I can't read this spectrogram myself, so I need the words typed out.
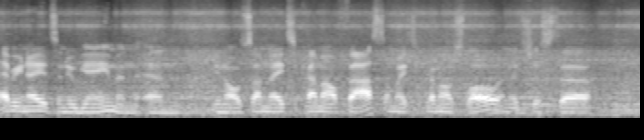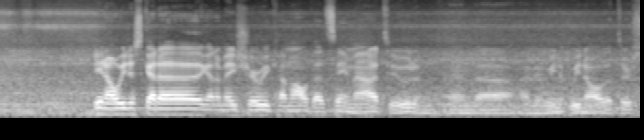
every night it's a new game, and and you know some nights you come out fast, some nights you come out slow, and it's just. Uh, you know, we just gotta gotta make sure we come out with that same attitude, and, and uh, I mean, we, we know that there's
